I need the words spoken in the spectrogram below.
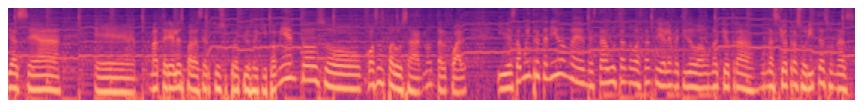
ya sea eh, materiales para hacer tus propios equipamientos o cosas para usar no tal cual. Y está muy entretenido me, está gustando bastante. Ya le he metido una que otra unas que otras horitas unas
